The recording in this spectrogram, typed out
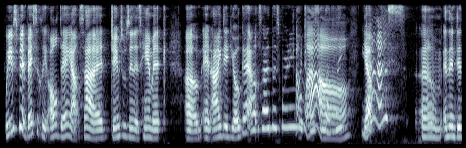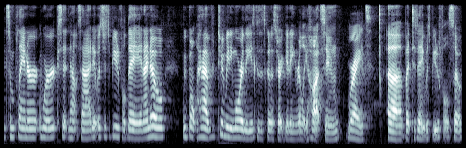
we've spent basically all day outside. James was in his hammock, um, and I did yoga outside this morning, oh which wow. was lovely. Yep. Yes. Um, and then did some planner work sitting outside. It was just a beautiful day, and I know we won't have too many more of these because it's going to start getting really hot soon. Right. Uh, but today was beautiful. So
